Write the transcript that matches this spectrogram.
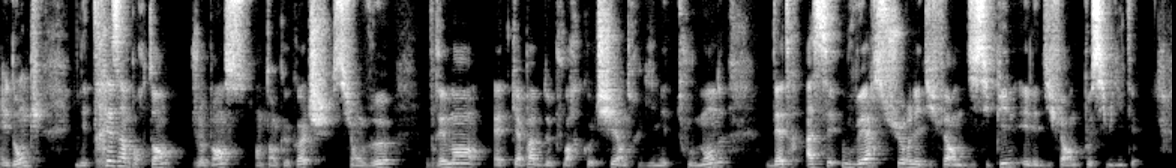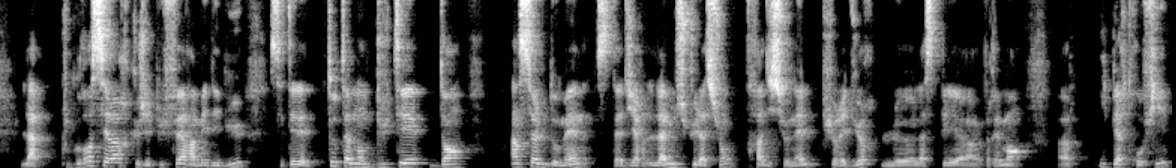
Et donc, il est très important, je pense, en tant que coach, si on veut vraiment être capable de pouvoir coacher, entre guillemets, tout le monde, d'être assez ouvert sur les différentes disciplines et les différentes possibilités. La plus grosse erreur que j'ai pu faire à mes débuts, c'était d'être totalement buté dans un seul domaine, c'est-à-dire la musculation traditionnelle, pure et dure, l'aspect euh, vraiment euh, hypertrophie.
